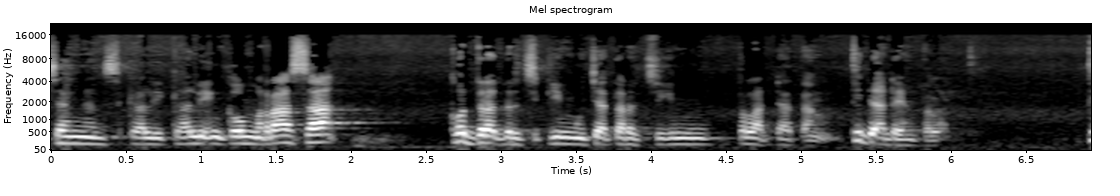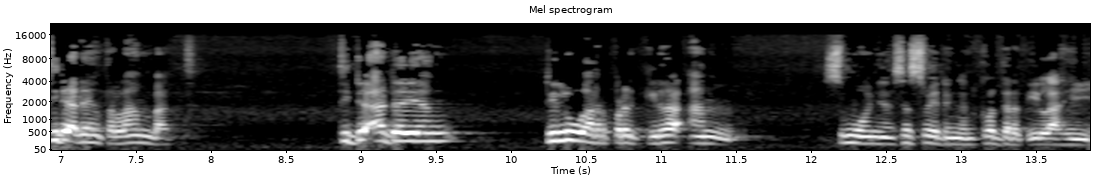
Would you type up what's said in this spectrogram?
Jangan sekali-kali engkau merasa kodrat rezekimu, jatah rezekimu telat datang. Tidak ada yang telat. Tidak ada yang terlambat. Tidak ada yang di luar perkiraan. Semuanya sesuai dengan kodrat ilahi.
